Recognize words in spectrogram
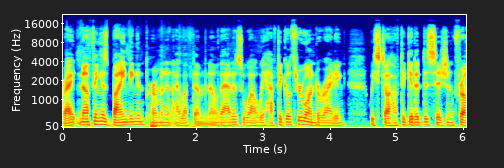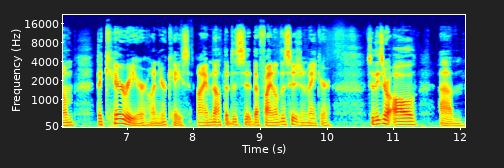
right? Nothing is binding and permanent. I let them know that as well. We have to go through underwriting. We still have to get a decision from the carrier on your case. I'm not the deci- the final decision maker. So these are all um,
